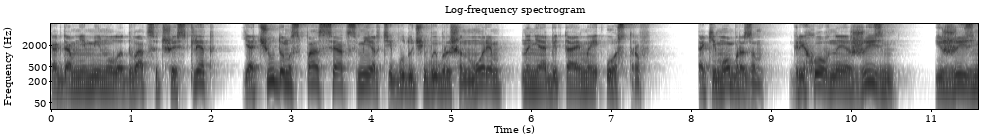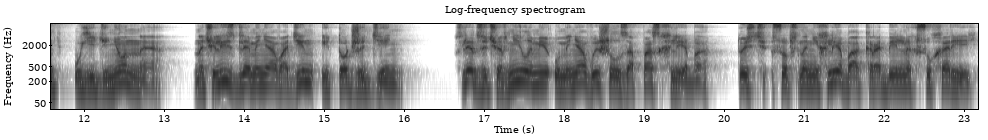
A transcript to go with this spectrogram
когда мне минуло 26 лет, я чудом спасся от смерти, будучи выброшен морем на необитаемый остров. Таким образом, греховная жизнь и жизнь уединенная начались для меня в один и тот же день. Вслед за чернилами у меня вышел запас хлеба, то есть, собственно, не хлеба, а корабельных сухарей.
